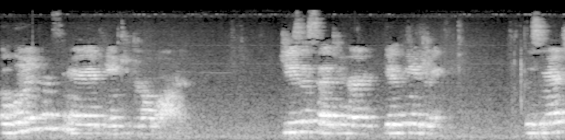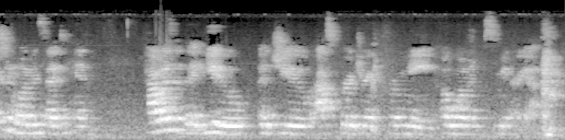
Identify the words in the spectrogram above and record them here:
A woman from Samaria came to draw water. Jesus said to her, Give me a drink. The Samaritan woman said to him, How is it that you, a Jew, ask for a drink from me, a woman of Samaria?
